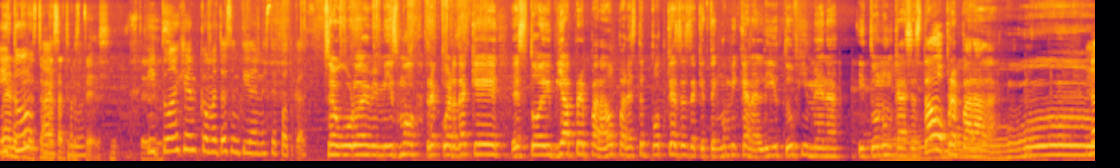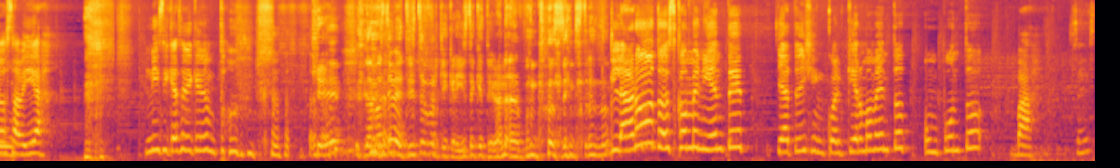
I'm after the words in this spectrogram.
¿Y bueno, tú? pero estoy más alto que perdón. ustedes. ¿Y tú, Ángel, cómo te has sentido en este podcast? Seguro de mí mismo. Recuerda que estoy ya preparado para este podcast desde que tengo mi canal de YouTube, Jimena. Y tú nunca has estado preparada. Oh. No sabía. Ni siquiera sabía que había un podcast. ¿Qué? Nada más te metiste porque creíste que te iban a dar puntos extras, ¿no? Claro, todo es conveniente. Ya te dije, en cualquier momento, un punto va. ¿Sabes?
